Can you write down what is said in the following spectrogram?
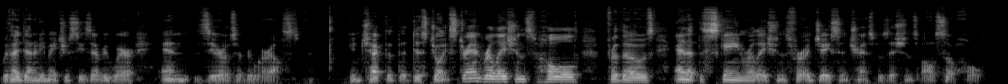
with identity matrices everywhere and zeros everywhere else. You can check that the disjoint strand relations hold for those and that the skein relations for adjacent transpositions also hold.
